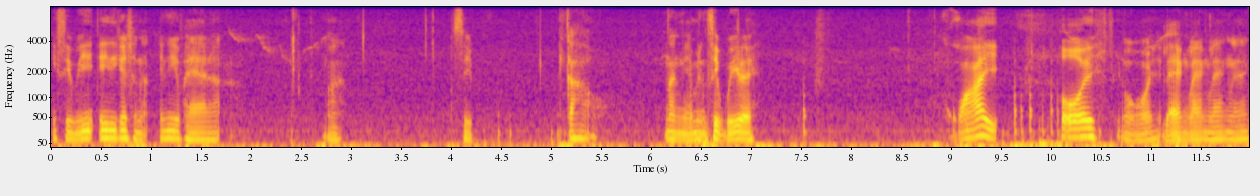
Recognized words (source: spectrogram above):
อีกสิบวิไอ้นี่ก็ชนะไอ้นี่ก็แพ้แล้วมาสิบเก้านั่นไงมันสิบวิเลย ควาย โอ้ยโอ้ยแรงแรงแรงแรง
